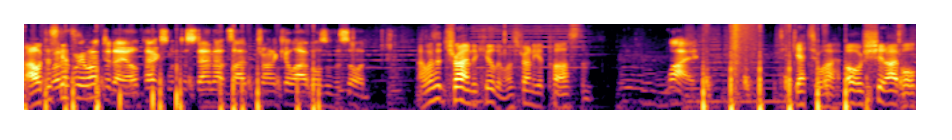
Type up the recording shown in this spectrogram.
I'll just what get. have we want today, LpeX? Not to stand outside trying to kill eyeballs with a sword. I wasn't trying to kill them. I was trying to get past them Why? Get to eye. Oh shit! Eyeball.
